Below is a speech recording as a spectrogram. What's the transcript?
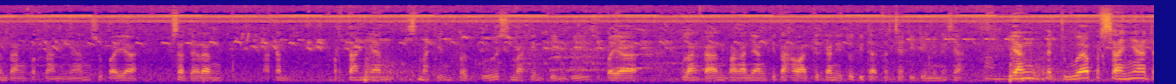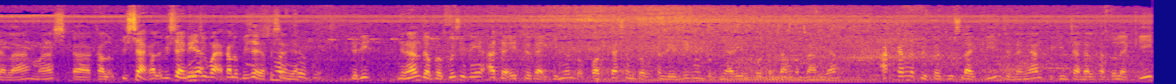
tentang pertanian supaya kesadaran akan pertanian semakin bagus, semakin tinggi supaya kelangkaan pangan yang kita khawatirkan itu tidak terjadi di Indonesia. Yang kedua pesannya adalah Mas eh, kalau bisa kalau bisa ini Iya. cuma kalau bisa ya pesannya. Jadi jenengan udah bagus ini ada ide kayak gini untuk podcast untuk keliling untuk nyari info tentang pertanian. Akan lebih bagus lagi jenengan bikin channel satu lagi.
